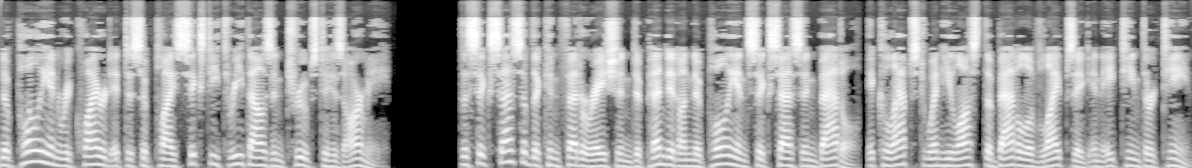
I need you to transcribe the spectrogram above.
Napoleon required it to supply 63,000 troops to his army. The success of the Confederation depended on Napoleon's success in battle, it collapsed when he lost the Battle of Leipzig in 1813.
